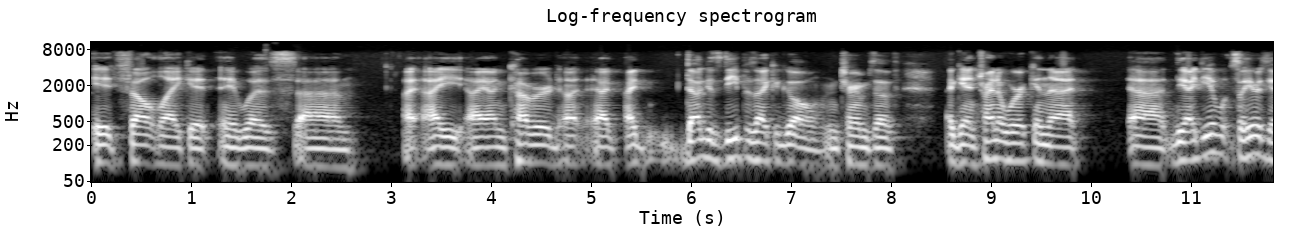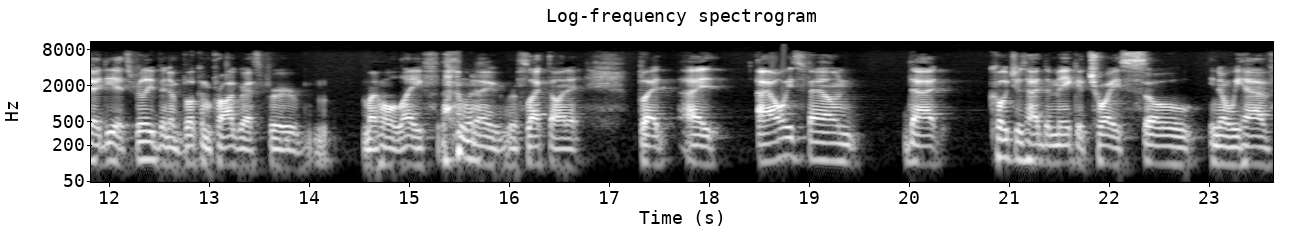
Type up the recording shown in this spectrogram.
it felt like it it was. Um, I, I, I uncovered I, I dug as deep as I could go in terms of again trying to work in that uh, the idea. So here's the idea. It's really been a book in progress for my whole life when I reflect on it. But I I always found that coaches had to make a choice. So you know we have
